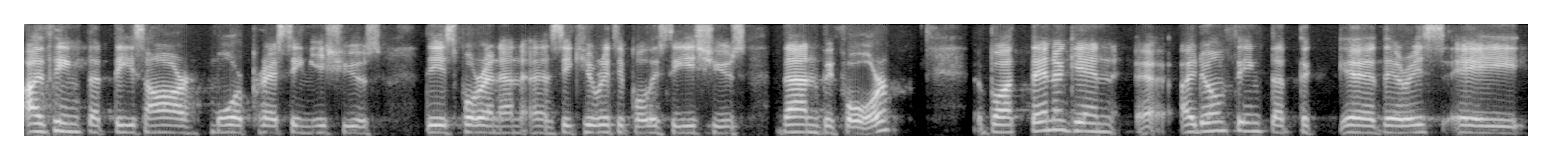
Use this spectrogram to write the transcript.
I think that these are more pressing issues, these foreign and uh, security policy issues, than before. But then again, uh, I don't think that the, uh, there is a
